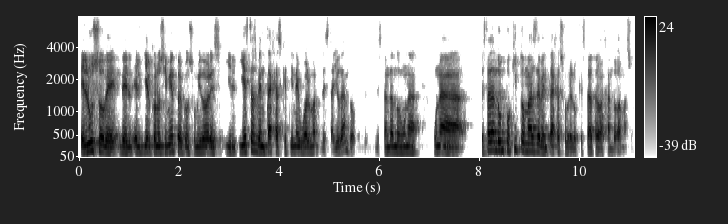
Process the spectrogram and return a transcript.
el uso de, del, y el conocimiento de consumidores y, estas ventajas que tiene Walmart le está ayudando. Le están dando una, una, está dando un poquito más de ventaja sobre lo que está trabajando Amazon.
